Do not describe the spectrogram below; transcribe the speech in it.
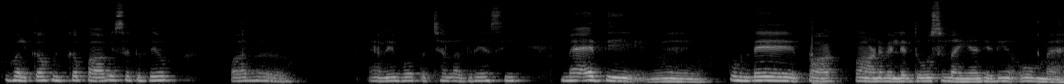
ਕੋਈ ਹਲਕਾ ਫੁਲਕਾ ਪਾ ਵੀ ਸਕਦੇ ਹੋ, ਪਰ ਐਵੇਂ ਬਹੁਤ ਅੱਛਾ ਲੱਗ ਰਿਹਾ ਸੀ। ਮੈਂ ਇਹਦੀ ਕੁੰਡੇ ਪਾ, ਪਾਉਣ ਵੇਲੇ ਦੋ ਸਲਾਈਆਂ ਜਿਹੜੀਆਂ ਉਹ ਮੈਂ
